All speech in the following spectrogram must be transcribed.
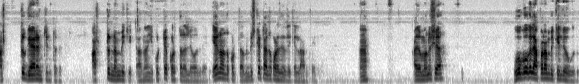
ಅಷ್ಟು ಗ್ಯಾರಂಟಿ ಉಂಟದೆ ಅಷ್ಟು ನಂಬಿಕೆ. ನನಗೆ ಕೊಟ್ಟೆ ಕೊಡ್ತಾರಲ್ಲಿ ಹೋದರೆ. ಏನೋ ಒಂದು ಕೊಡ್ತಾರೆ. ಅದು ಬಿಸ್ಕೆಟ್ ಆದರೂ ಅಂತ ಅಂತೇಳಿ ಹಾಂ ಆದರೆ ಮನುಷ್ಯ ಹೋಗೋಗಲಿ ಅಪನಂಬಿಕೆಯಲ್ಲಿ ಹೋಗೋದು.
